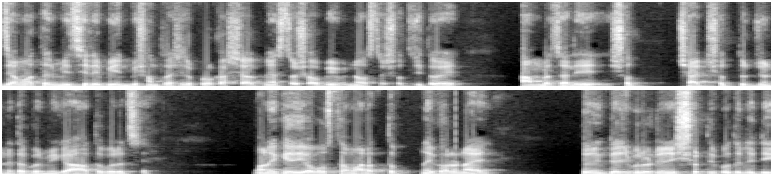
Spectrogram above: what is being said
জামাতের মিছিলে বিএনপি সন্ত্রাসীরা প্রকাশ্যে আগ্নেয়াস্ত্র সহ বিভিন্ন অস্ত্রে সজ্জিত হয়ে হামলা চালিয়ে ষাট, সত্তর জন নেতাকর্মীকে আহত করেছে। অনেকেরই অবস্থা মারাত্মক। এই ঘটনায় দৈনিক দেশ বুলেটিন ঈশ্বরদী প্রতিনিধি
